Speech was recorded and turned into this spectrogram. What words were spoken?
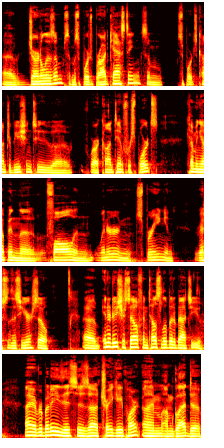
uh, journalism, some sports broadcasting, some sports contribution to uh, for our content for sports coming up in the fall and winter and spring and the rest of this year. So, uh, introduce yourself and tell us a little bit about you. Hi, everybody. This is uh, Trey Gapehart. I'm I'm glad to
